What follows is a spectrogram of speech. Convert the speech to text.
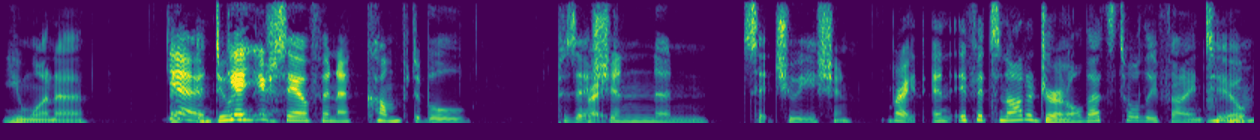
you want to Yeah, and doing- get yourself in a comfortable position and situation. Right. And if it's not a journal, that's totally fine too. Mm-hmm.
